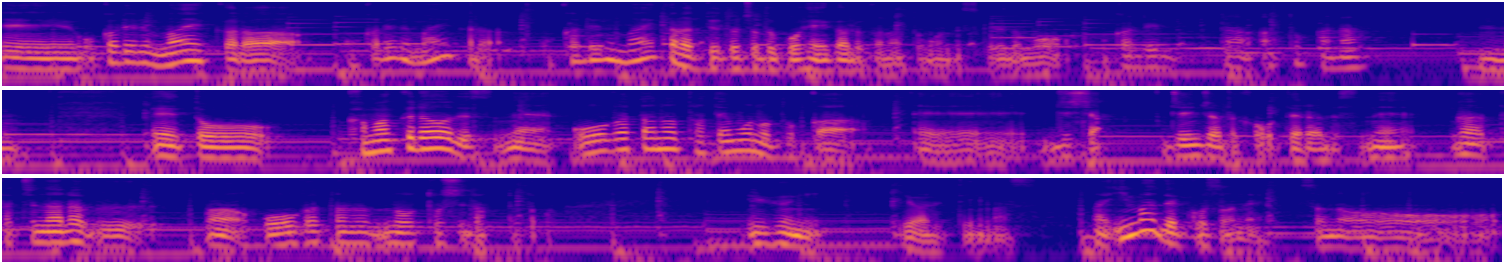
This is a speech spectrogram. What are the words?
えー、置かれる前から置かれる前から置かれる前からっていうとちょっと語弊があるかなと思うんですけれども置かれた後かな。うん。えっ、ー、と鎌倉はですね大型の建物とか、えー、寺社神社とかお寺ですねが立ち並ぶ、まあ、大型の都市だったというふうに言われています。まあ、今でこそねその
